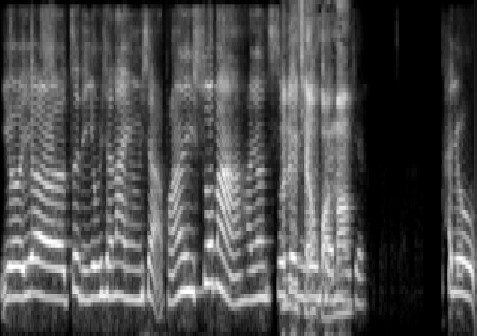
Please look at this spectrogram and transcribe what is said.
要要这里用一下，那里用一下，反正一说嘛，好像说这里用钱那钱。他就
